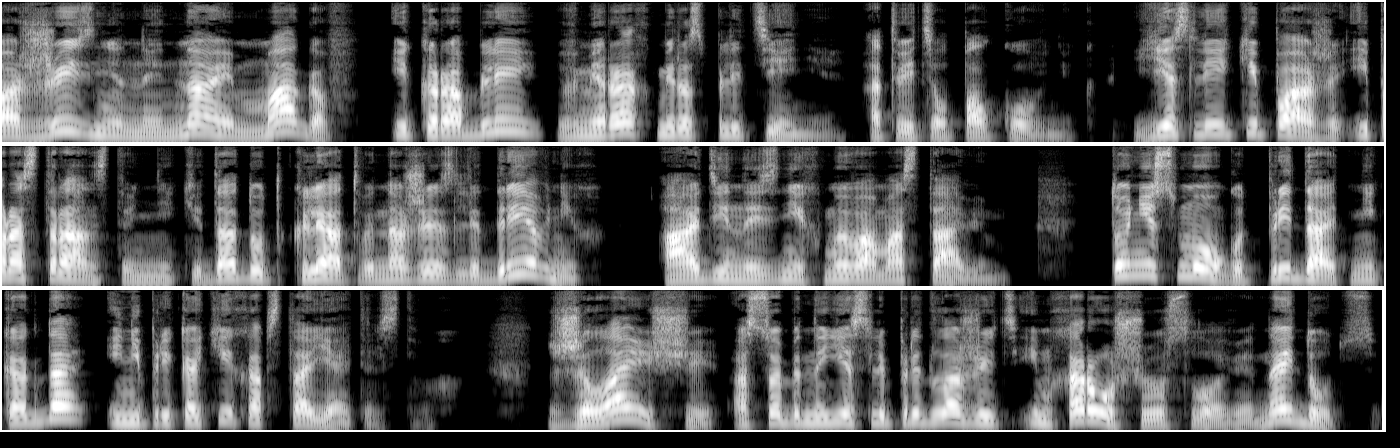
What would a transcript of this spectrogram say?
Пожизненный найм магов и кораблей в мирах миросплетения», – ответил полковник. «Если экипажи и пространственники дадут клятвы на жезле древних, а один из них мы вам оставим, то не смогут предать никогда и ни при каких обстоятельствах. Желающие, особенно если предложить им хорошие условия, найдутся.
